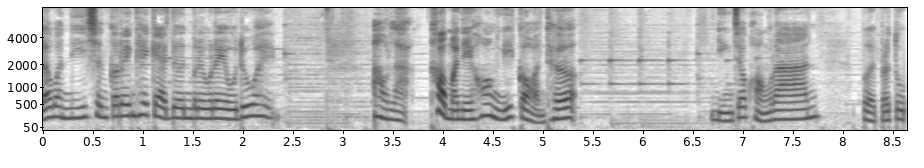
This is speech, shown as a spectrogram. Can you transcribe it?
แล้ววันนี้ฉันก็เร่งให้แกเดินเร็วๆด้วย เอาล่ะเข้ามาในห้องนี้ก่อนเถอะ หญิงเจ้าของร้าน เปิดประตู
